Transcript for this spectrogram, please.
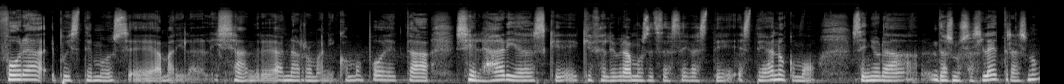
fora, pois temos eh, a Marila Alexandre, a Ana Romani como poeta, Xel Arias, que, que celebramos desde a SEGA este, este ano como señora das nosas letras, non?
